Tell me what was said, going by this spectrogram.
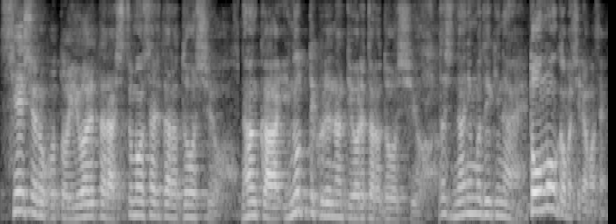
聖書のことを言われたら質問されたらどうしよう。なんか祈ってくれなんて言われたらどうしよう。私何もできない。と思うかもしれません。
